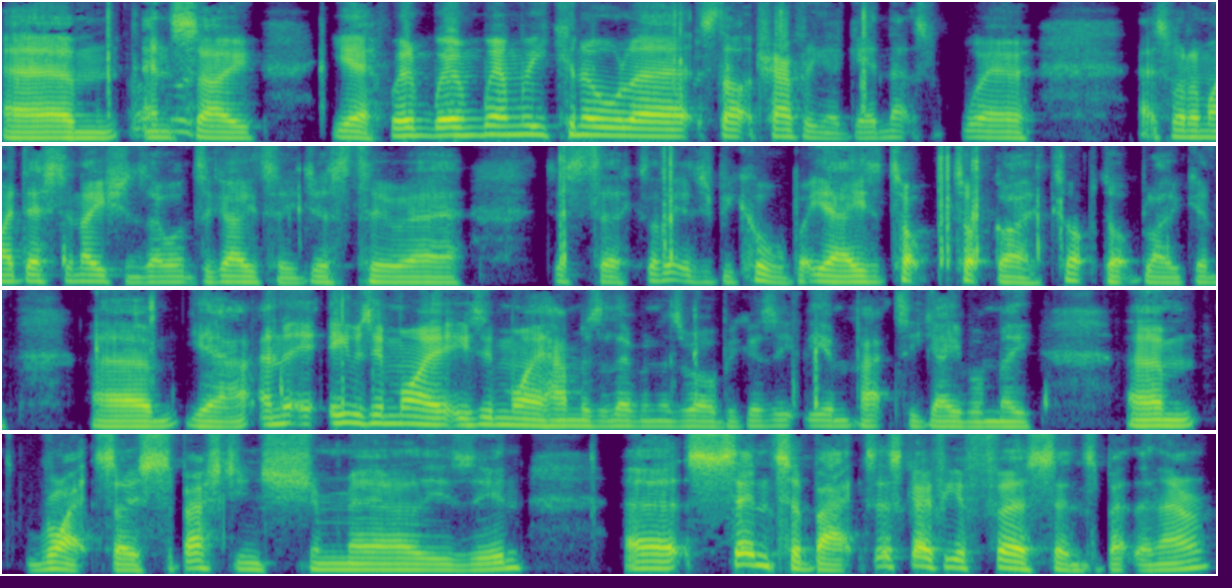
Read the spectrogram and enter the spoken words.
Um, oh, and so, yeah, when when when we can all uh, start traveling again, that's where that's one of my destinations I want to go to, just to uh, just to because I think it'd just be cool. But yeah, he's a top top guy, top top bloke, and um, yeah, and he was in my he's in my Hammers eleven as well because he, the impact he gave on me. Um, right, so Sebastian Schemmel is in. Uh, centre backs. Let's go for your first centre back then, Arun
